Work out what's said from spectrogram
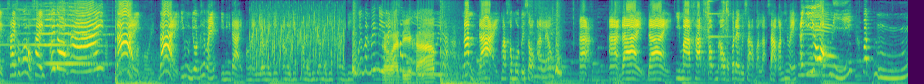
เฮ้ยดอกหาย ได้ ได้อีหุ่นยนต์ใช่ไหมอีนี่ได้ เอาไหนดีเอาไหนดีเอาไหนดีเอาไหนดีเอาไหนดีเอาไหนดีเฮ้ยมันไม่มีอะไรสวัสดีครับให้ขโมยเลยอะนั่นได้มันขโมยไปสองอันแล้วอะอะได้ได้อีมาครับเอาเอาของป้าแดงไปสามอันละสามอันใช่ไหมไอ้อีออกหนีมันอืม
